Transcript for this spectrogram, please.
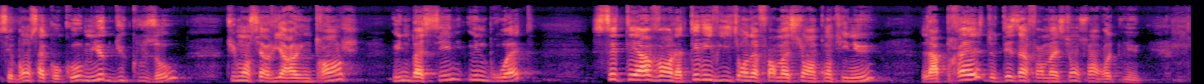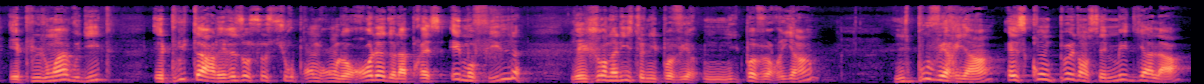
C'est bon ça, Coco. Mieux que du clouseau. Tu m'en serviras une tranche, une bassine, une brouette. C'était avant la télévision d'information en continu, la presse de désinformation sans retenue. Et plus loin, vous dites, et plus tard, les réseaux sociaux prendront le relais de la presse hémophile. Les journalistes n'y peuvent, peuvent rien, n'y pouvaient rien. Est-ce qu'on peut, dans ces médias-là,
